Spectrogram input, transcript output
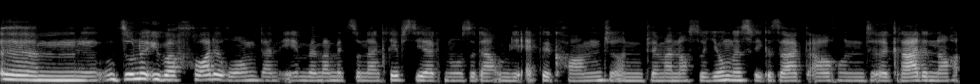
ähm, so eine Überforderung dann eben, wenn man mit so einer Krebsdiagnose da um die Ecke kommt und wenn man noch so jung ist, wie gesagt, auch und äh, gerade noch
